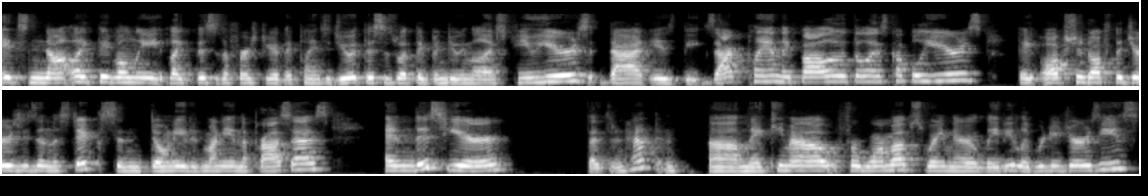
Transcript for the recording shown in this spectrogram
It's not like they've only like this is the first year they plan to do it. This is what they've been doing the last few years. That is the exact plan they followed the last couple years. They auctioned off the jerseys and the sticks and donated money in the process. And this year, that didn't happen. Um, they came out for warm-ups wearing their Lady Liberty jerseys.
